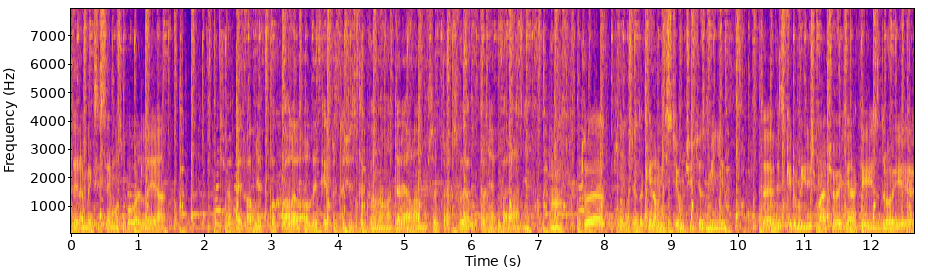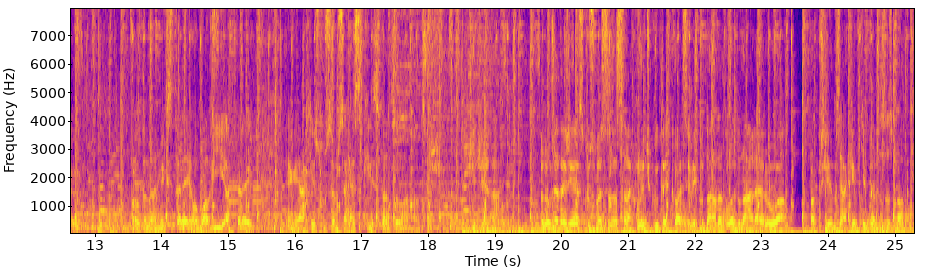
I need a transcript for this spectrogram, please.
ty remixy se jim moc povedly a Já bych hlavně pochválil Alviky, protože s takovým materiálem se pracuje úplně parádně. Hmm. To je samozřejmě taky na místě určitě zmínit. To je vždycky dobrý, když má člověk nějaký zdroj eh, pro ten remix, který ho baví a který jak nějakým způsobem se hezky zpracovává, což určitě je tak. No dobře, takže zkusme se zase na chviličku teď, ať si vychutnáte tuhle tu nádheru a pak přijdeme s nějakým vtipem zase zpátky.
